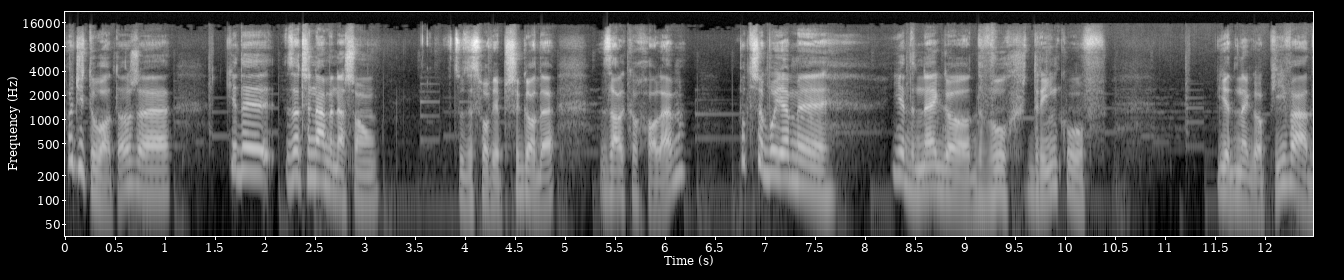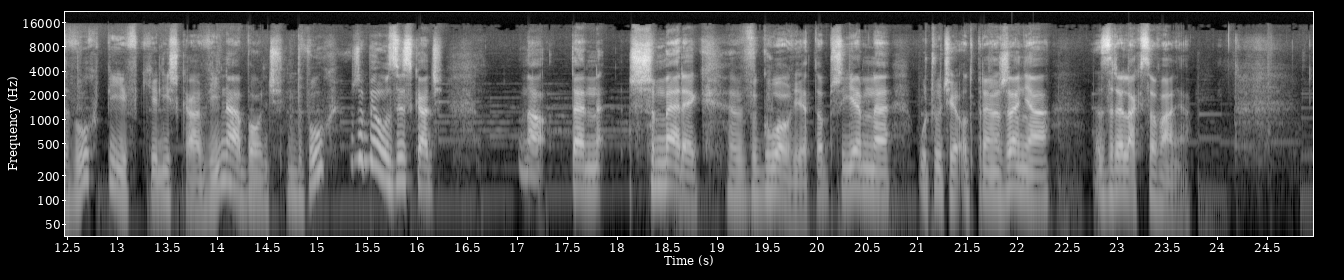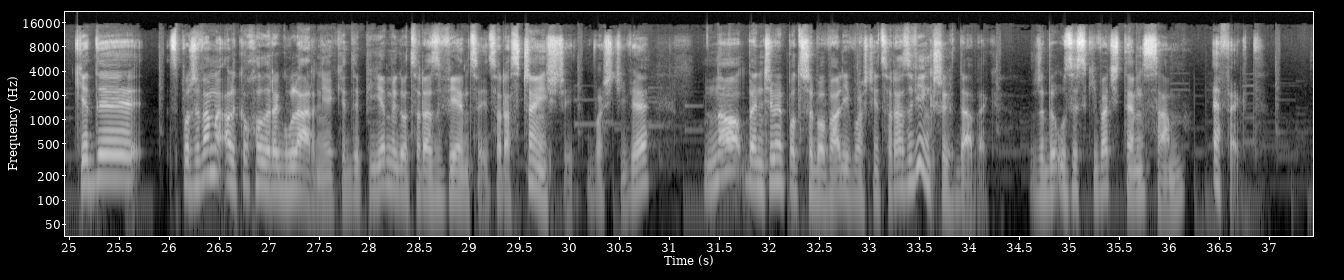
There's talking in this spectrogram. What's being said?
Chodzi tu o to, że kiedy zaczynamy naszą w cudzysłowie przygodę z alkoholem, potrzebujemy jednego, dwóch drinków, jednego piwa, dwóch piw, kieliszka wina bądź dwóch, żeby uzyskać no, ten szmerek w głowie, to przyjemne uczucie odprężenia, zrelaksowania. Kiedy spożywamy alkohol regularnie, kiedy pijemy go coraz więcej, coraz częściej właściwie, no będziemy potrzebowali właśnie coraz większych dawek, żeby uzyskiwać ten sam efekt.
